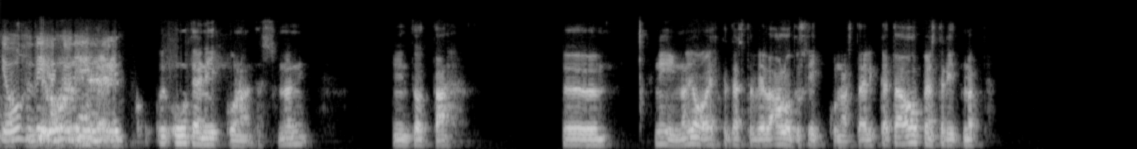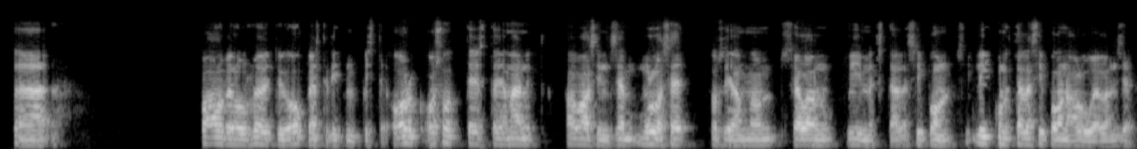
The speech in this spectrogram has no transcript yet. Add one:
Joo, hyvin. Uuteen, uuteen ikkunaan tässä. No niin, niin tota, öö, niin, no joo, ehkä tästä vielä aloitusikkunasta. Eli tämä OpenStreetMap palvelu löytyy openstreetmap.org osoitteesta ja mä nyt avasin sen, mulla se tosiaan, mä olen selannut viimeksi täällä Sipon, liikkunut täällä Sipon alueella, niin se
